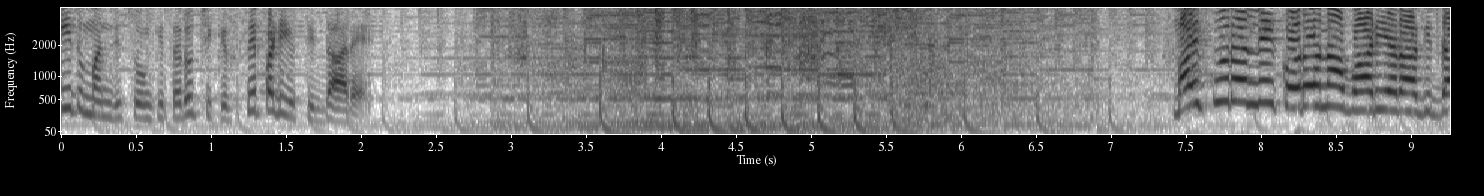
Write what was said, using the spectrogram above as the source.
ಐದು ಮಂದಿ ಸೋಂಕಿತರು ಚಿಕಿತ್ಸೆ ಪಡೆಯುತ್ತಿದ್ದಾರೆ. ಮೈಸೂರಲ್ಲಿ ಕೊರೋನಾ ವಾರಿಯರ್ ಆಗಿದ್ದ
